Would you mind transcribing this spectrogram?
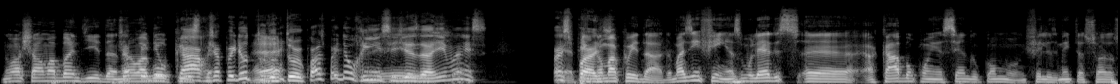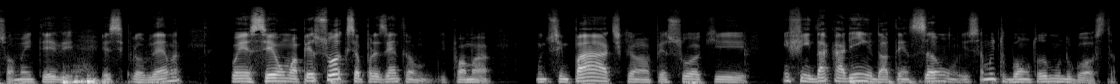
Não achar uma bandida, já não perdeu o carro, já perdeu tudo, é. doutor. Quase perdeu o rim é, esses dias aí, mas Faz é, parte. Tem que tomar cuidado. Mas enfim, as mulheres é, acabam conhecendo, como infelizmente a senhora, sua mãe teve esse problema, conhecer uma pessoa que se apresenta de forma muito simpática, uma pessoa que, enfim, dá carinho, dá atenção, isso é muito bom, todo mundo gosta.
